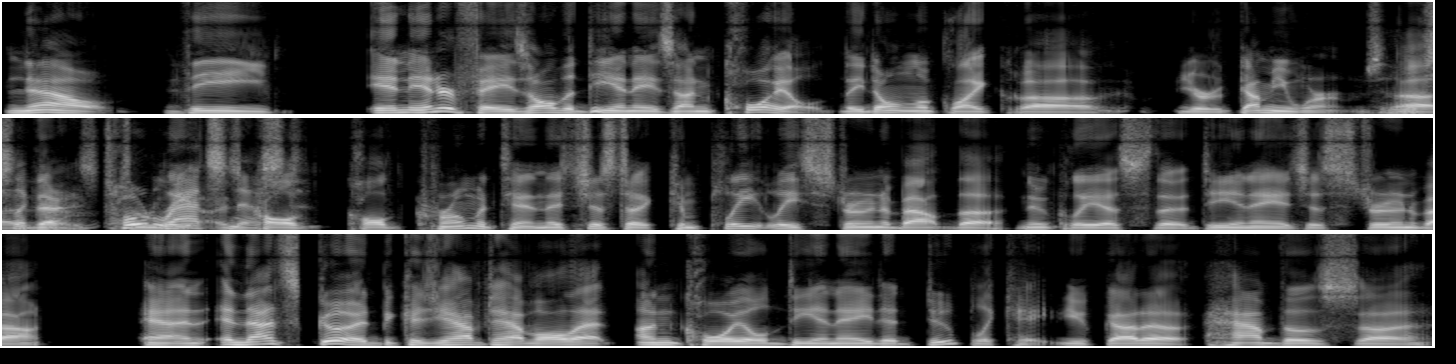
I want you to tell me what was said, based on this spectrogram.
now the in interphase, all the DNA is uncoiled. They don't look like uh, your gummy worms. It looks uh, like a, it's it's totally it's nest. called called chromatin. It's just a completely strewn about the nucleus. The DNA is just strewn about, and and that's good because you have to have all that uncoiled DNA to duplicate. You've got to have those uh,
